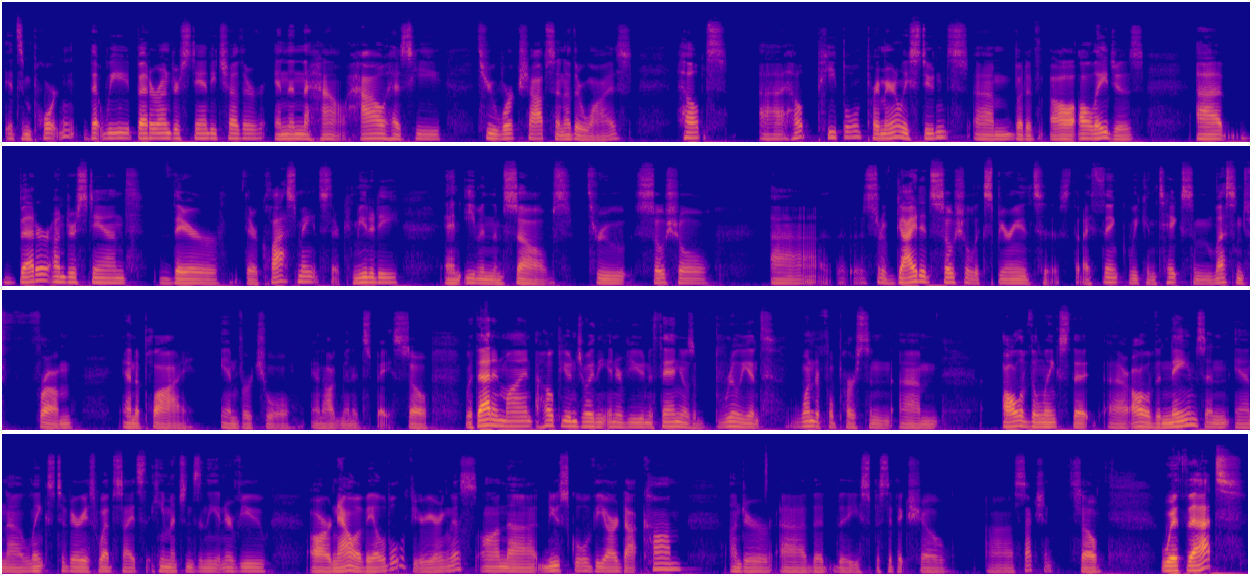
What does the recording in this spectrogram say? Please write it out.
it's important that we better understand each other and then the how. How has he through workshops and otherwise helped uh, help people primarily students um, but of all, all ages uh, better understand their their classmates their community and even themselves through social uh, sort of guided social experiences that I think we can take some lessons from and apply in virtual and augmented space. So, with that in mind, I hope you enjoy the interview. Nathanael is a brilliant, wonderful person. Um, all of the links that, uh, all of the names and, and uh, links to various websites that he mentions in the interview are now available, if you're hearing this, on uh, newschoolvr.com under uh, the, the specific show uh, section. So, with that,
